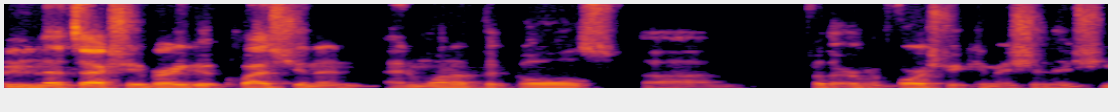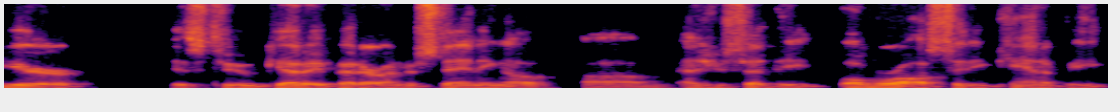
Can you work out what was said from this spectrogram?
That's actually a very good question, and and one of the goals um, for the Urban Forestry Commission this year is to get a better understanding of, um, as you said, the overall city canopy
